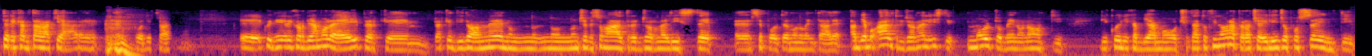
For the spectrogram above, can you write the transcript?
te le cantava chiare, ecco, diciamo. E quindi ricordiamo lei perché, perché di donne non, non, non, ce ne sono altre giornaliste eh, sepolte al Monumentale. Abbiamo altri giornalisti molto meno noti di quelli che abbiamo citato finora, però c'è Eligio Possenti,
